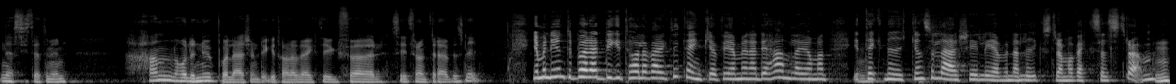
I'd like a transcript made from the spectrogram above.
näst sista termin. Han håller nu på att lära sig om digitala verktyg för sitt framtida arbetsliv. Ja, men det är inte bara digitala verktyg tänker jag, för jag menar det handlar ju om att i tekniken så lär sig eleverna likström och växelström. Mm,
